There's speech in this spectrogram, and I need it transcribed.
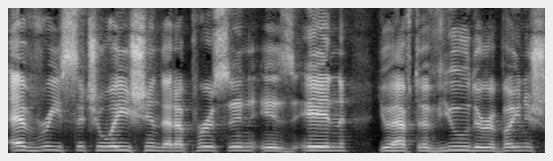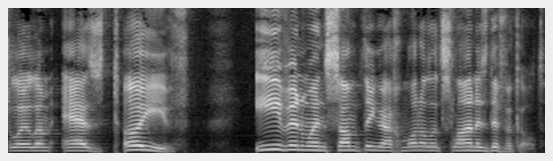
every situation that a person is in, you have to view the Ribbono Shel Olam as Toiv, even when something Rahman al is difficult.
